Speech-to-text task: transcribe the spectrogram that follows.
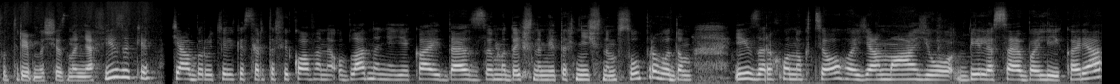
потрібно ще знання фізики. Я беру тільки сертифіковане обладнання, яке йде з медичним і технічним супроводом. І за рахунок цього я маю біля себе лікаря,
